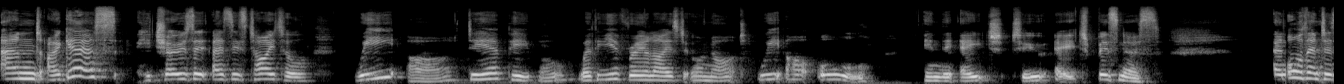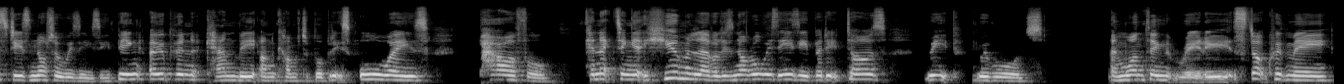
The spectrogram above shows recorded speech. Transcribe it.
And I guess he chose it as his title. We are, dear people, whether you've realized it or not, we are all in the H2H business. And authenticity is not always easy. Being open can be uncomfortable, but it's always powerful. Connecting at a human level is not always easy, but it does reap rewards. And one thing that really stuck with me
